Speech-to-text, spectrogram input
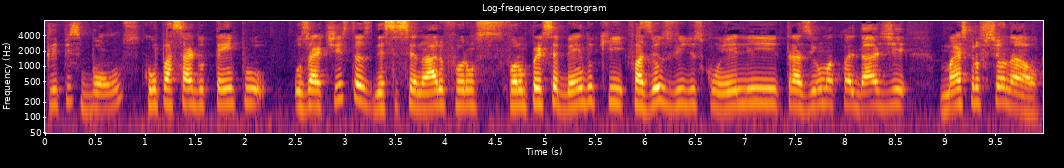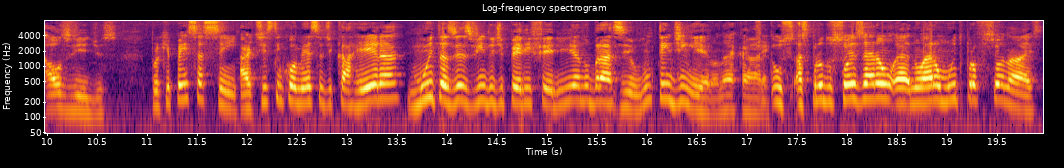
clipes bons. Com o passar do tempo, os artistas desse cenário foram, foram percebendo que fazer os vídeos com ele trazia uma qualidade mais profissional aos vídeos. Porque pensa assim, artista em começo de carreira, muitas vezes vindo de periferia no Brasil, não tem dinheiro, né, cara? Os- as produções eram, eh, não eram muito profissionais,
